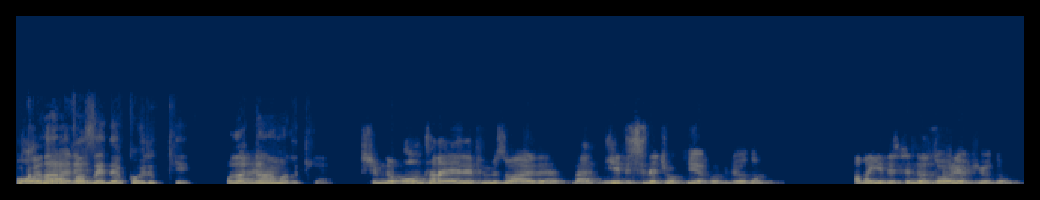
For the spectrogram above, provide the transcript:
o 10 kadar tane- fazla hedef koyduk ki odaklanamadık yani. Şimdi 10 tane hedefimiz vardı. Ben 7'si de çok iyi yapabiliyordum. Ama 7'sini de zor yapıyordum.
